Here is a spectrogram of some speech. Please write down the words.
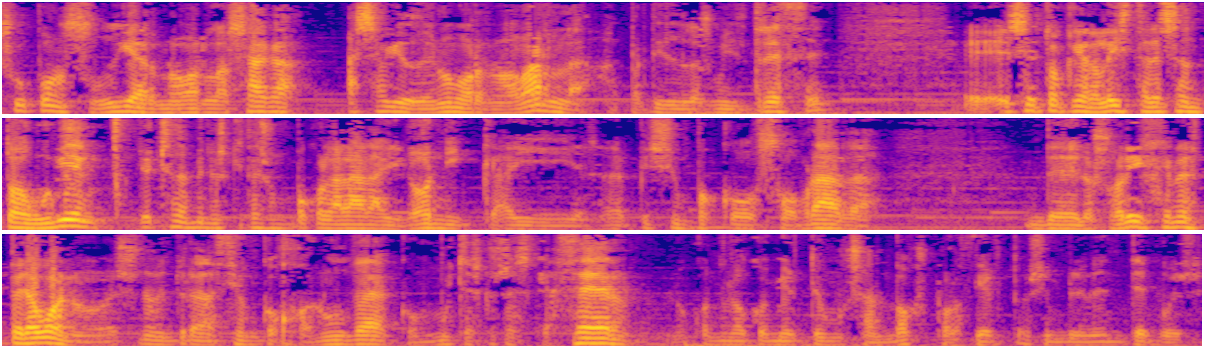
supo en su día renovar la saga. Ha sabido de nuevo renovarla a partir del 2013. Eh, ese toque realista le todo muy bien. Yo echo de menos quizás un poco la lara irónica y un poco sobrada de los orígenes, pero bueno, es una aventura de acción cojonuda, con muchas cosas que hacer, no lo convierte en un sandbox, por cierto, simplemente pues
